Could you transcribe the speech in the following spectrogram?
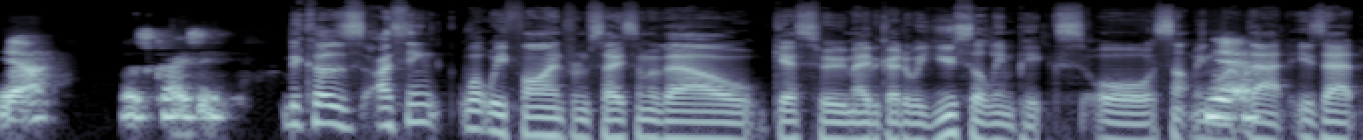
yeah, it was crazy because I think what we find from say some of our guests who maybe go to a youth Olympics or something yeah. like that is that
